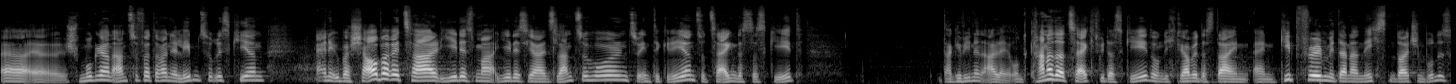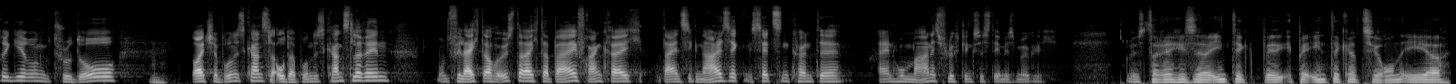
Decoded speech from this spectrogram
äh, äh, Schmugglern anzuvertrauen, ihr Leben zu riskieren, eine überschaubare Zahl jedes, Mal, jedes Jahr ins Land zu holen, zu integrieren, zu zeigen, dass das geht. Da gewinnen alle. Und Kanada zeigt, wie das geht. Und ich glaube, dass da ein, ein Gipfel mit einer nächsten deutschen Bundesregierung, Trudeau, deutscher Bundeskanzler oder Bundeskanzlerin und vielleicht auch Österreich dabei, Frankreich da ein Signal setzen könnte, ein humanes Flüchtlingssystem ist möglich. Österreich ist ja bei Integration eher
